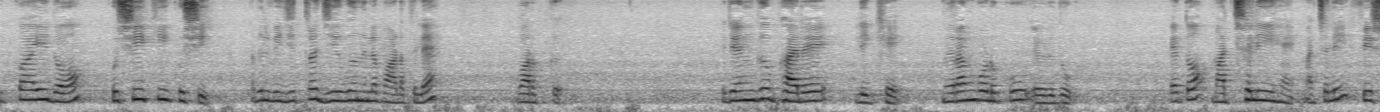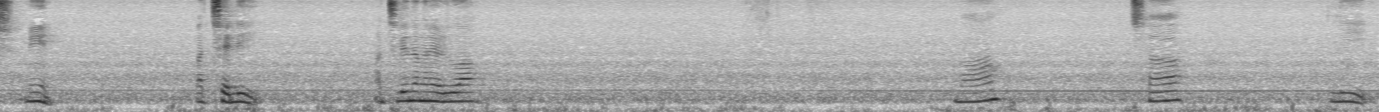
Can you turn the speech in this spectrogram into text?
ഇക്വായിദോ ഖുഷി കി ഖുഷി അതിൽ വിചിത്ര ജീവ് എന്നുള്ള പാഠത്തിലെ വർക്ക്. രംഗ് ഭരെ ലിഖെ. നിറം കൊടുക്കൂ എഴുതൂ. എത്തോ? മച്ചലി ഹെ. മച്ചലി ഫിഷ് മീൻ. മച്ചലി മച്ചലി എന്ന് എങ്ങനെ എഴുതുക മാ ഛ ലി.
